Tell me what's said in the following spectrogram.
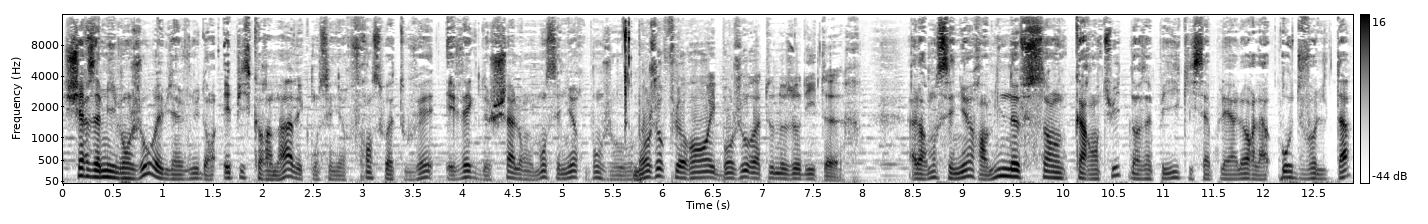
Chers amis, bonjour et bienvenue dans Episcorama avec Monseigneur François Touvet, évêque de Chalon. Monseigneur, bonjour. Bonjour Florent et bonjour à tous nos auditeurs. Alors Monseigneur, en 1948, dans un pays qui s'appelait alors la Haute-Volta,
